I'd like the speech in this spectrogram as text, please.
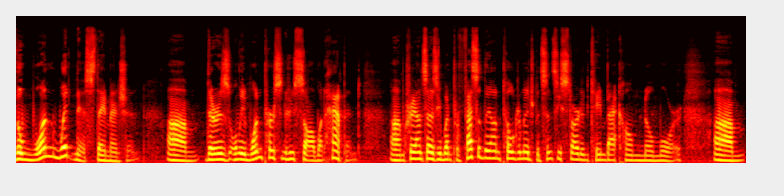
The one witness they mention, um, there is only one person who saw what happened. Um, Creon says he went professedly on pilgrimage, but since he started, came back home no more. Um,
